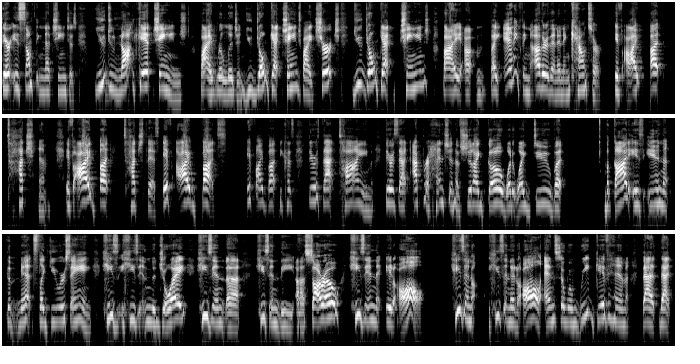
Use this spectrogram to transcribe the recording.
there is something that changes. You do not get changed by religion. You don't get changed by church. You don't get changed by um, by anything other than an encounter. If I but touch him, if I but touch this, if I but if I but because there's that time, there's that apprehension of should I go? What do I do? But but God is in the midst, like you were saying. He's he's in the joy. He's in the he's in the uh, sorrow. He's in it all. He's in he's in it all. And so when we give him that that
